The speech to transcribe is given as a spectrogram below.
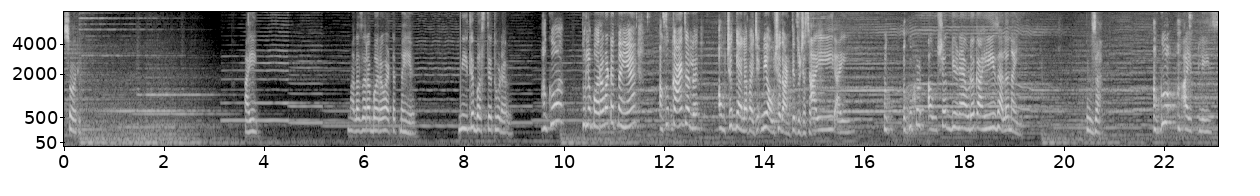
सॉरी आई मला जरा बरं वाटत नाहीये. मी इथे बसते थोडा वेळ अगं तुला बरं वाटत नाहीये? अगं काय झालंय? औषध घ्यायला पाहिजे. मी औषध आणते तुझ्यासाठी. आई आई. अगं पण औषध घेण्या एवढं काहीही झालं नाही तू जा. अगं आई प्लीज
